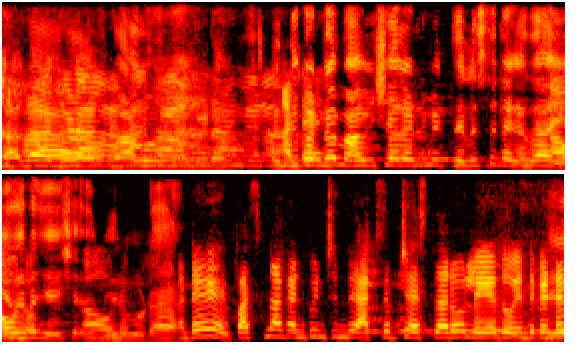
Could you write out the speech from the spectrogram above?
చాలా బాగుంది మేడం. ఎందుకంటే మా విషయాలన్నీ మీకు తెలుస్తున్నాయి కదా అవును, ఏదైనా చేసేది అవును. మీరు కూడా. అంటే ఫస్ట్ నాకు అనిపించింది యాక్సెప్ట్ చేస్తారో లేదో ఎందుకంటే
